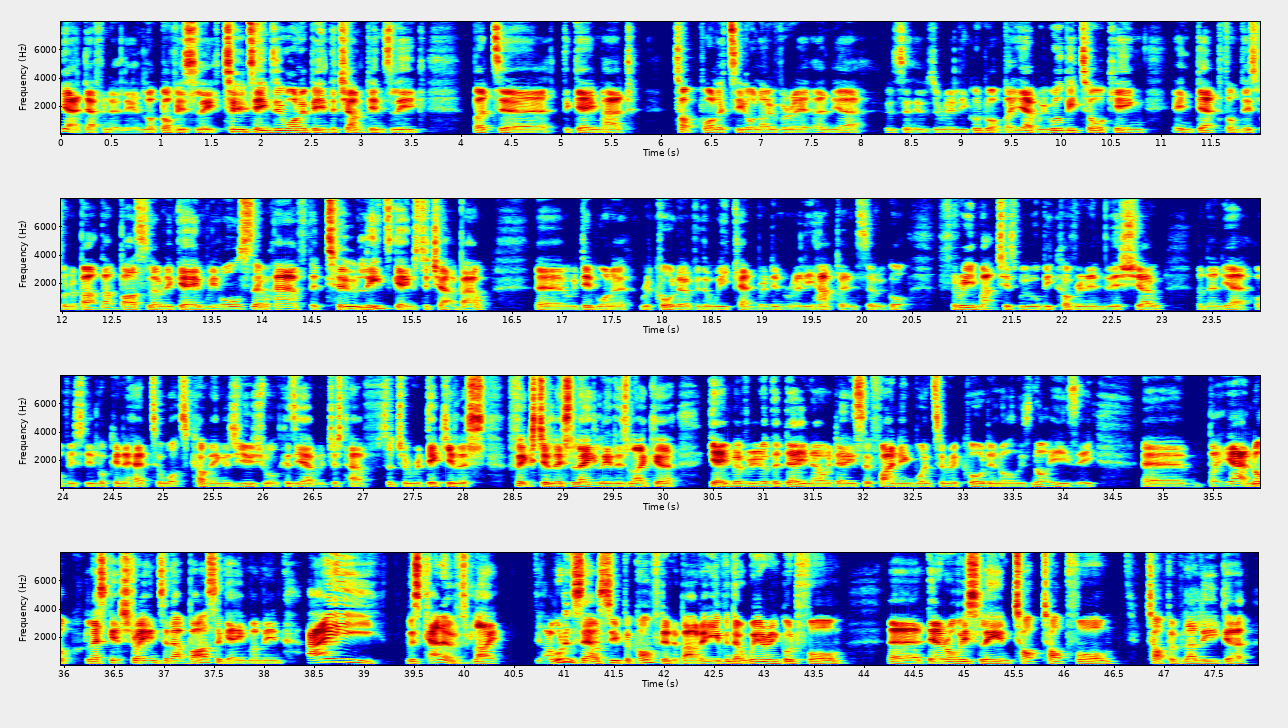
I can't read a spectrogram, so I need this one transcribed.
Yeah, definitely. And look, obviously, two teams who want to be in the Champions League, but uh, the game had top quality all over it. And yeah, it was, a, it was a really good one. But yeah, we will be talking in depth on this one about that Barcelona game. We also have the two Leeds games to chat about. Uh, we did want to record over the weekend, but it didn't really happen. So we've got three matches we will be covering in this show. And then, yeah, obviously looking ahead to what's coming as usual, because, yeah, we just have such a ridiculous fixture list lately. There's like a game every other day nowadays. So finding when to record and all is not easy. Um, but yeah, look, let's get straight into that Barca game. I mean, I was kind of like, I wouldn't say I was super confident about it, even though we're in good form. Uh, they're obviously in top, top form, top of La Liga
